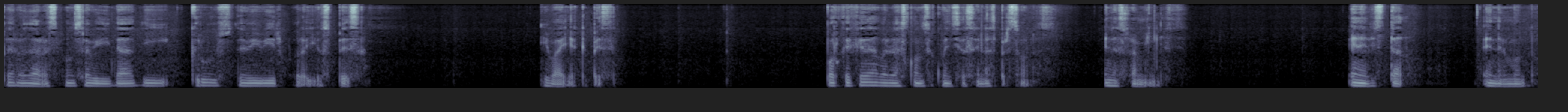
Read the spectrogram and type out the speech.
pero la responsabilidad y cruz de vivir por ellos pesa. Y vaya que pesa. Porque quedaban las consecuencias en las personas, en las familias, en el Estado, en el mundo.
